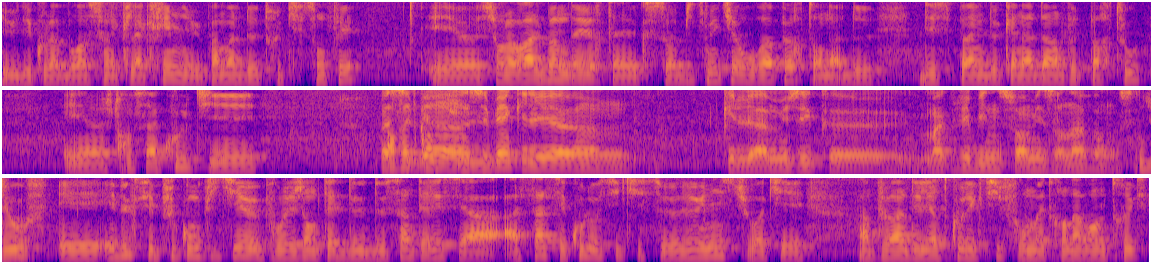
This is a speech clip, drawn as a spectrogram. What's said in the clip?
Il y a eu des collaborations avec Lacrim. Il y a eu pas mal de trucs qui se sont faits. Et euh, sur leur album d'ailleurs, que ce soit beatmaker ou rappeur, t'en as de- d'Espagne, de, Canada, un peu de partout. Et euh, je trouve ça cool qu'il y ait. Ouais, En c'est, bien, tu- c'est bien qu'il y ait. euh, que la musique euh, maghrébine soit mise en avant aussi. De ouf. Et, et vu que c'est plus compliqué euh, pour les gens peut-être de, de s'intéresser à, à ça, c'est cool aussi qu'ils se réunissent, tu vois, qui est un peu un délire de collectif pour mettre en avant le truc,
